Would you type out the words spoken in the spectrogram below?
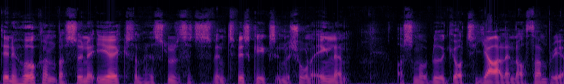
Denne Håkon var søn af Erik, som havde sluttet sig til Svend Tviskægs invasion af England, og som var blevet gjort til Jarl af Northumbria.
